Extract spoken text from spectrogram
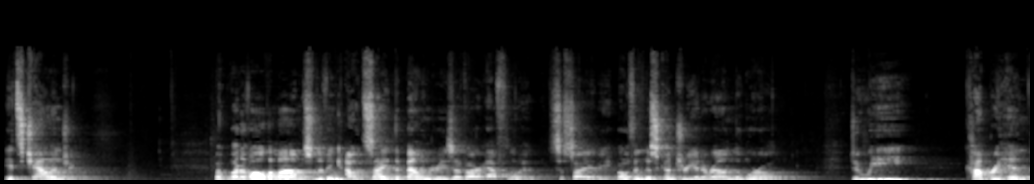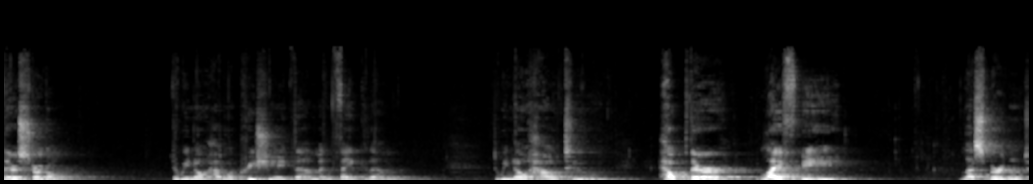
it's challenging. But what of all the moms living outside the boundaries of our affluent society, both in this country and around the world? Do we comprehend their struggle? Do we know how to appreciate them and thank them? Do we know how to help their life be less burdened?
